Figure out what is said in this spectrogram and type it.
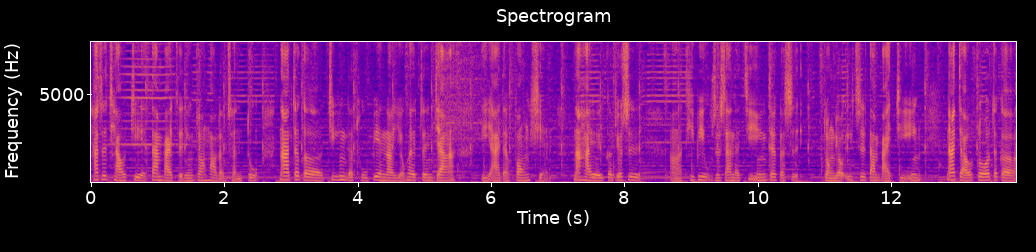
它是调节蛋白质磷酸化的程度。那这个基因的突变呢，也会增加罹癌的风险。那还有一个就是呃，TP 五十三的基因，这个是肿瘤抑制蛋白基因。那假如说这个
